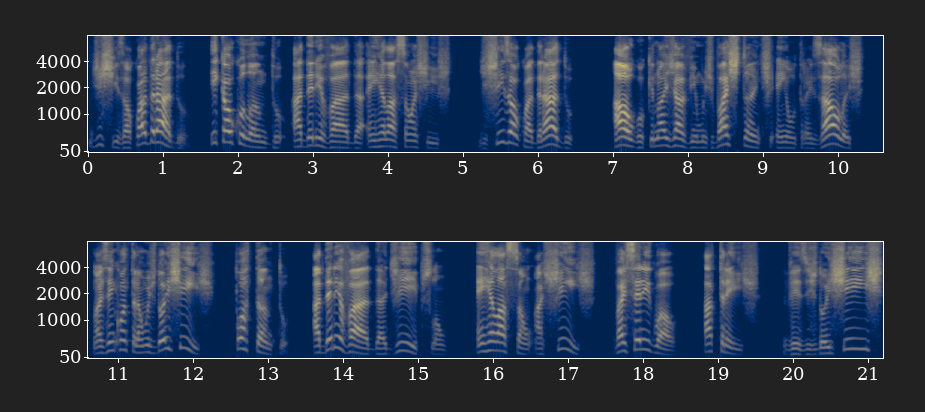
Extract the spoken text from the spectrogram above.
de x ao quadrado. E calculando a derivada em relação a x de x ao quadrado, algo que nós já vimos bastante em outras aulas, nós encontramos 2x. Portanto, a derivada de y em relação a x vai ser igual a 3 vezes 2x,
